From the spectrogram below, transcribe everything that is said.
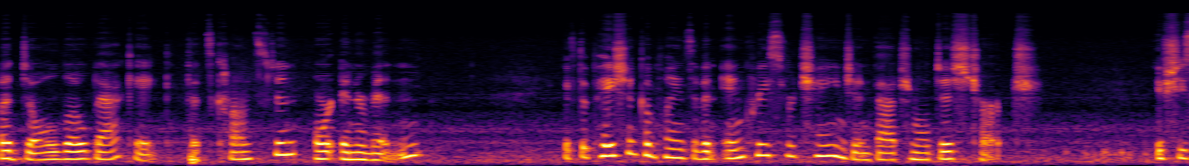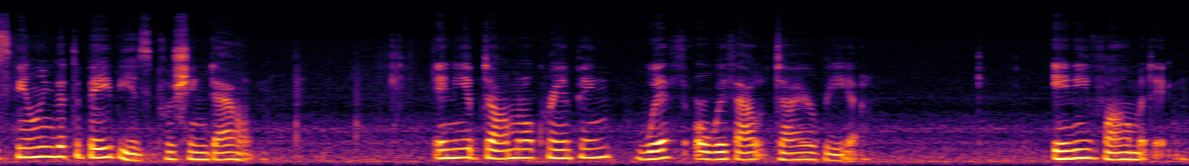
A dull low backache that's constant or intermittent. If the patient complains of an increase or change in vaginal discharge. If she's feeling that the baby is pushing down any abdominal cramping with or without diarrhea, any vomiting,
